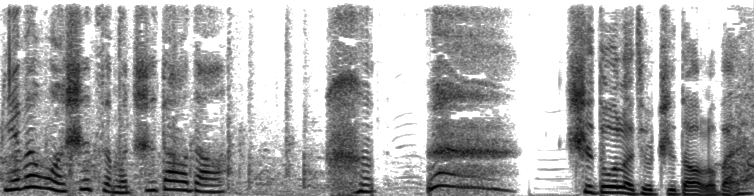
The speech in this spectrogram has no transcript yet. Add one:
别问我是怎么知道的，哼，吃多了就知道了呗。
